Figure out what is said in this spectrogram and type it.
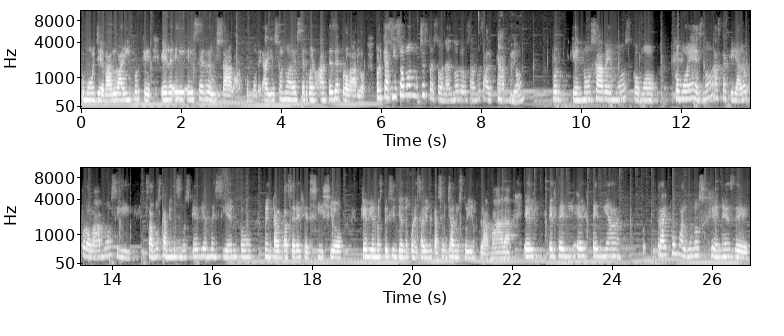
como llevarlo ahí porque él, él, se rehusaba, como de, ay, eso no debe ser bueno, antes de probarlo. Porque así somos muchas personas, nos rehusamos al cambio porque no sabemos cómo, cómo es, ¿no? Hasta que ya lo probamos y estamos cambiando, decimos, qué bien me siento, me encanta hacer ejercicio, qué bien me estoy sintiendo con esa alimentación, ya no estoy inflamada. Él, él, él tenía, trae como algunos genes de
